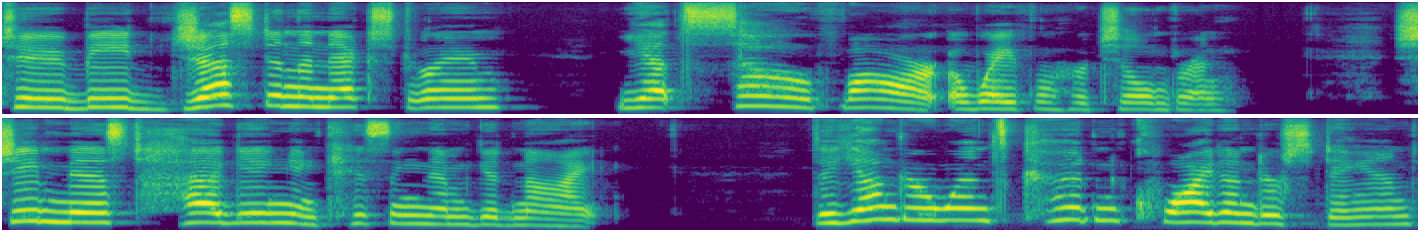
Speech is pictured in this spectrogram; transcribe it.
to be just in the next room, yet so far away from her children. She missed hugging and kissing them goodnight. The younger ones couldn't quite understand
